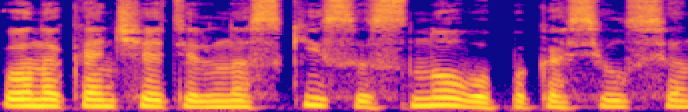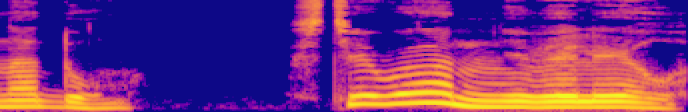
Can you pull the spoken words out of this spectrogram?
Он окончательно скис и снова покосился на дом. «Стиван не велел.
